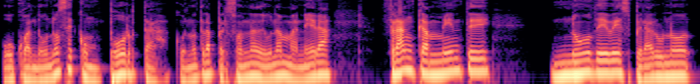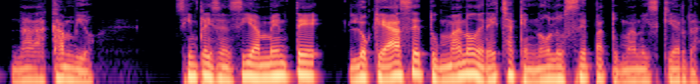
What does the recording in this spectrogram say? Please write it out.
o cuando uno se comporta con otra persona de una manera, francamente, no debe esperar uno nada a cambio. Simple y sencillamente lo que hace tu mano derecha que no lo sepa tu mano izquierda.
